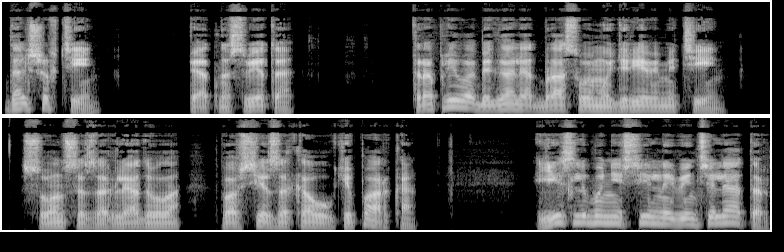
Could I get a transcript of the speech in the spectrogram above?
дальше в тень. Пятна света торопливо обегали отбрасываемую деревьями тень. Солнце заглядывало во все закоулки парка. Если бы не сильный вентилятор,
